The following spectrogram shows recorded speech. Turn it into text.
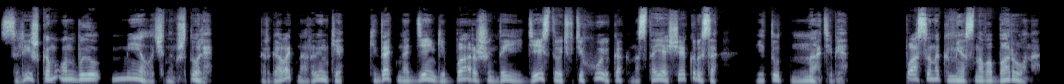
Слишком он был мелочным, что ли. Торговать на рынке, кидать на деньги барышень, да и действовать втихую, как настоящая крыса. И тут на тебе. Пасынок местного барона.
